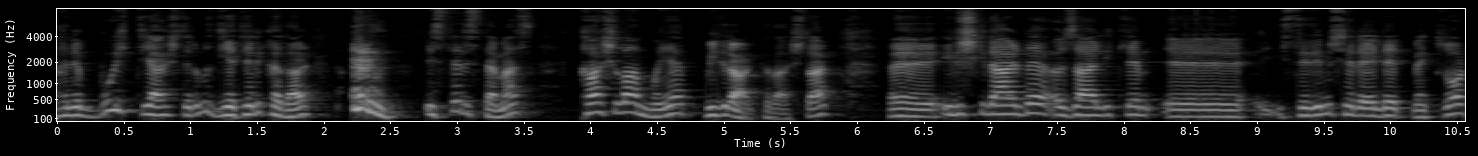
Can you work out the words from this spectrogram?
hani bu ihtiyaçlarımız yeteri kadar ister istemez karşılanmayabilir arkadaşlar. E, ilişkilerde özellikle e, istediğimiz şeyi elde etmek zor.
